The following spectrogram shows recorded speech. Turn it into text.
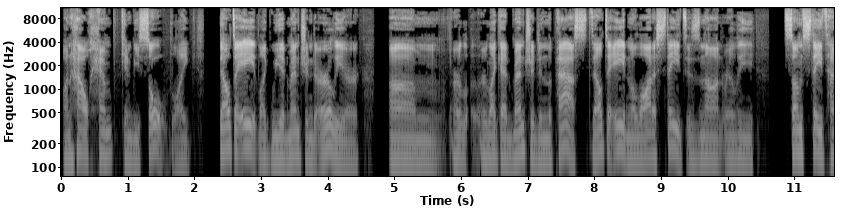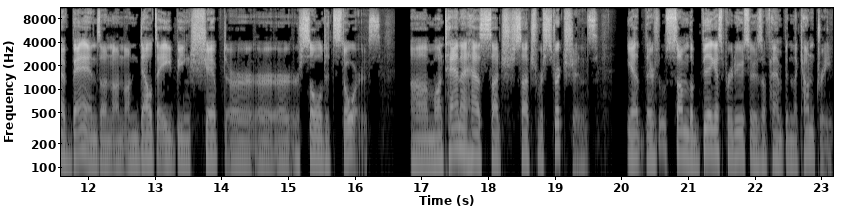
on how hemp can be sold. Like Delta 8, like we had mentioned earlier, um or or like I'd mentioned in the past, Delta 8 in a lot of states is not really some states have bans on on, on Delta 8 being shipped or or, or sold at stores. Um, Montana has such such restrictions, yet they're some of the biggest producers of hemp in the country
